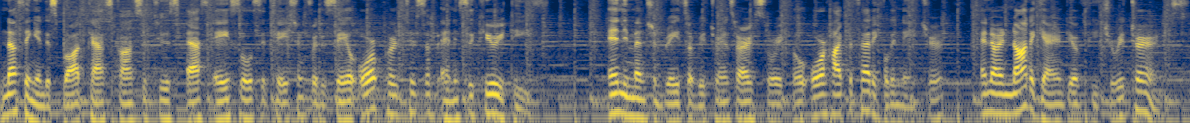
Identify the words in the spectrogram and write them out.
Nothing in this broadcast constitutes as a solicitation for the sale or purchase of any securities. Any mentioned rates of returns are historical or hypothetical in nature and are not a guarantee of future returns.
